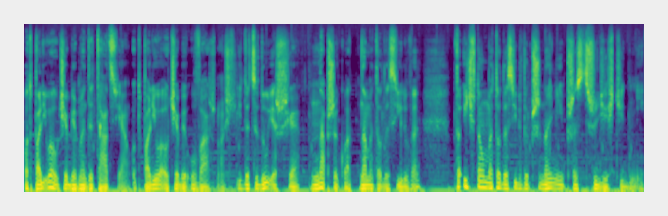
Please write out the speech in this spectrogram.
odpaliła u ciebie medytacja, odpaliła u ciebie uważność i decydujesz się na przykład na metodę Silwy, to idź w tą metodę Silwy przynajmniej przez 30 dni.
